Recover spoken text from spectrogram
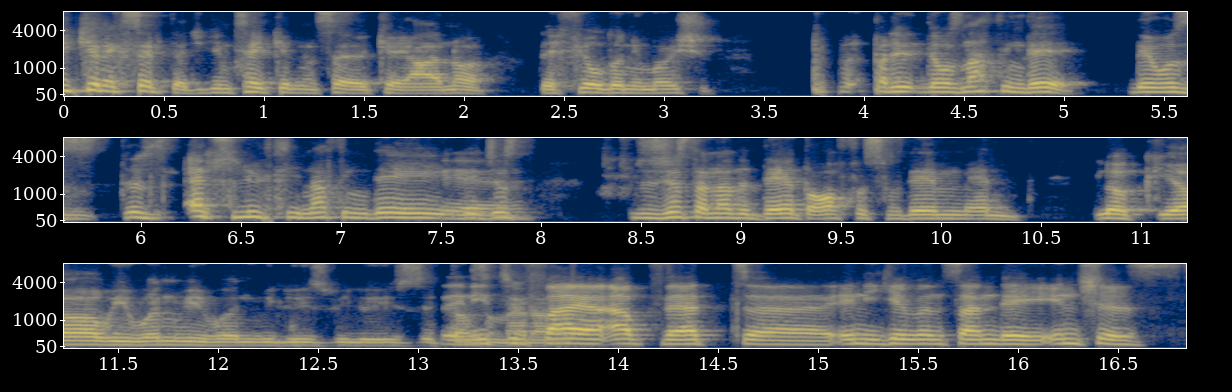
you can accept that. You can take it and say, okay, I know they feel on emotion. But, but it, there was nothing there. There was there's absolutely nothing there. Yeah. They just it was just another day at the office for them. And look, yeah, we win, we win, we lose, we lose. It they need to matter. fire up that uh, any given Sunday inches.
